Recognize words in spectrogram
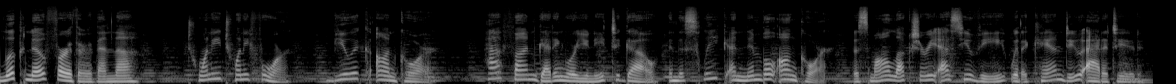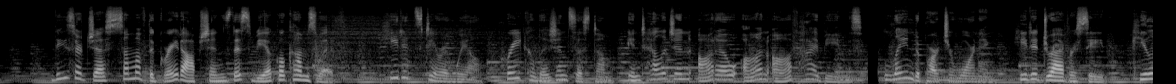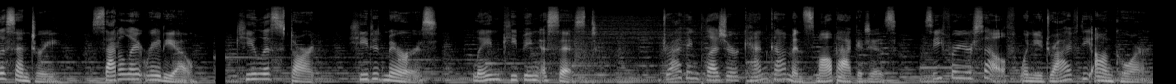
Look no further than the 2024 Buick Encore. Have fun getting where you need to go in the sleek and nimble Encore, the small luxury SUV with a can-do attitude. These are just some of the great options this vehicle comes with. Heated steering wheel, pre-collision system, intelligent auto on-off high beams, lane departure warning, heated driver seat, keyless entry, satellite radio, keyless start, heated mirrors, lane keeping assist. Driving pleasure can come in small packages. See for yourself when you drive the Encore.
